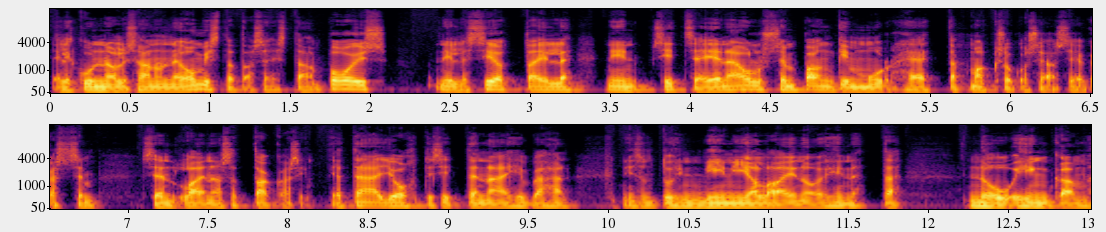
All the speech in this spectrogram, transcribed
Eli kun ne oli saanut ne omista taseistaan pois niille sijoittajille, niin sitten se ei enää ollut sen pankin murhe, että maksoko se asiakas sen, sen lainansa takaisin. Ja tämä johti sitten näihin vähän niin sanottuihin ninjalainoihin, että no income,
